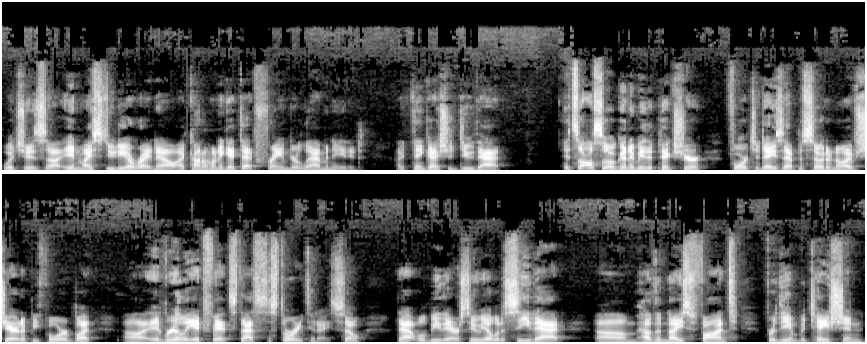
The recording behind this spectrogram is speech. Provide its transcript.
which is uh, in my studio right now. I kind of want to get that framed or laminated. I think I should do that. It's also going to be the picture for today's episode. I know I've shared it before, but uh, it really it fits. That's the story today. So that will be there. So you'll be able to see that. Um, how the nice font for the invitation,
